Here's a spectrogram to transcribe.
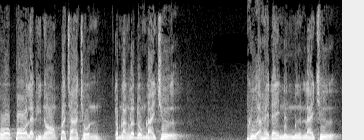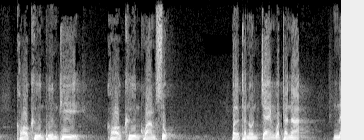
กวปและพี่น้องประชาชนกำลังระดมรายชื่อ เพื่อให้ได้หนึ่งหมื่นรายชื่อ ขอคืนพื้นที่ ขอคืนความสุข เปิดถนนแจ้งวัฒนะใน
